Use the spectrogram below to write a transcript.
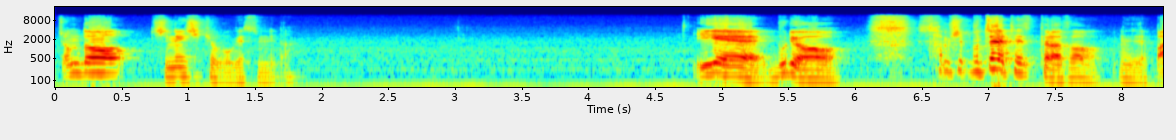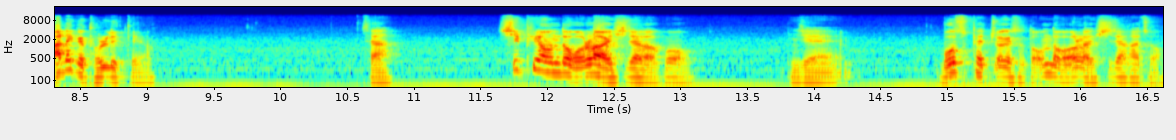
좀 더 진행시켜 보겠습니다. 이게 무려 30분짜리 테스트라서 빠르게 돌릴게요. 자 CPU 온도가 올라가기 시작하고 이제 모스펫 쪽에서도 온도가 올라가기 시작하죠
